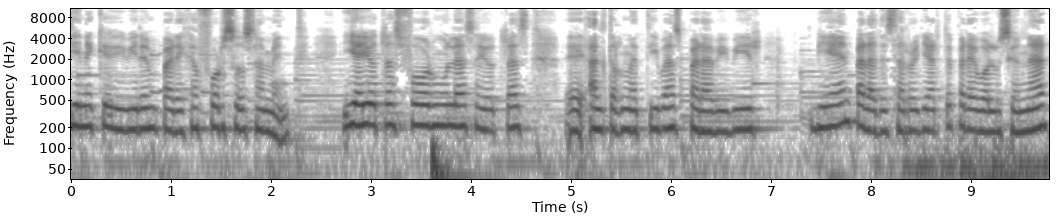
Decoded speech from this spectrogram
tiene que vivir en pareja forzosamente. Y hay otras fórmulas, hay otras eh, alternativas para vivir bien, para desarrollarte, para evolucionar,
